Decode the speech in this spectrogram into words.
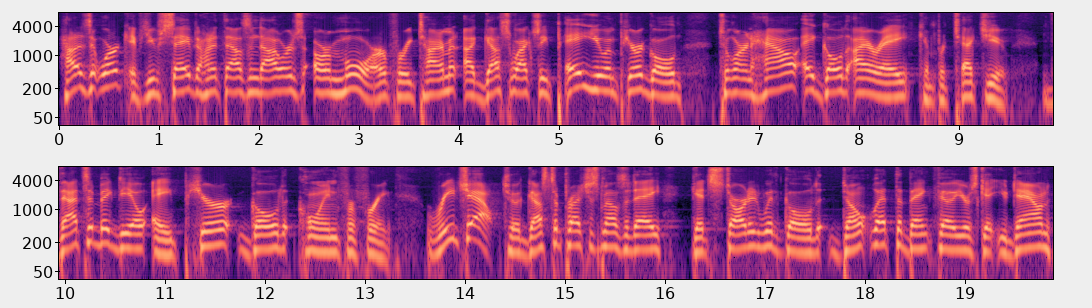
How does it work? If you've saved $100,000 or more for retirement, Augusta will actually pay you in pure gold to learn how a gold IRA can protect you. That's a big deal. A pure gold coin for free. Reach out to Augusta Precious Metals today. Get started with gold. Don't let the bank failures get you down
